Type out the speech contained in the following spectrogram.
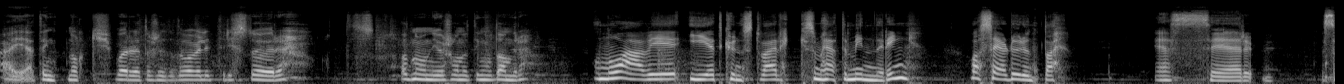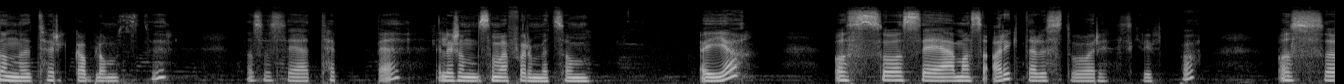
Nei, Jeg tenkte nok bare rett og slett at det var veldig trist å høre at, at noen gjør sånne ting mot andre. Og nå er vi i et kunstverk som heter Minnering. Hva ser du rundt deg? Jeg ser sånne tørka blomster. Og så ser jeg teppe, eller sånn som er formet som øya. Og så ser jeg masse ark der det står skrift på. Og så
